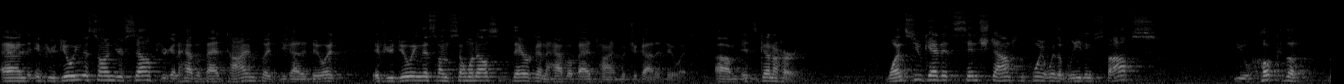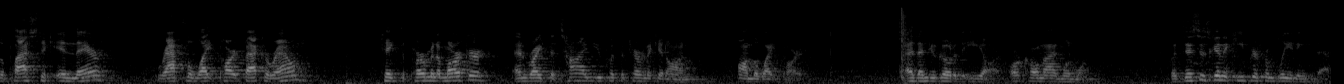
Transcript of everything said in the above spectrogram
And if you're doing this on yourself, you're gonna have a bad time, but you gotta do it. If you're doing this on someone else, they're gonna have a bad time, but you gotta do it. Um, it's gonna hurt. Once you get it cinched down to the point where the bleeding stops, you hook the, the plastic in there, wrap the white part back around, take the permanent marker, and write the time you put the tourniquet on, on the white part. And then you go to the ER or call 911. But this is gonna keep you from bleeding to death.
